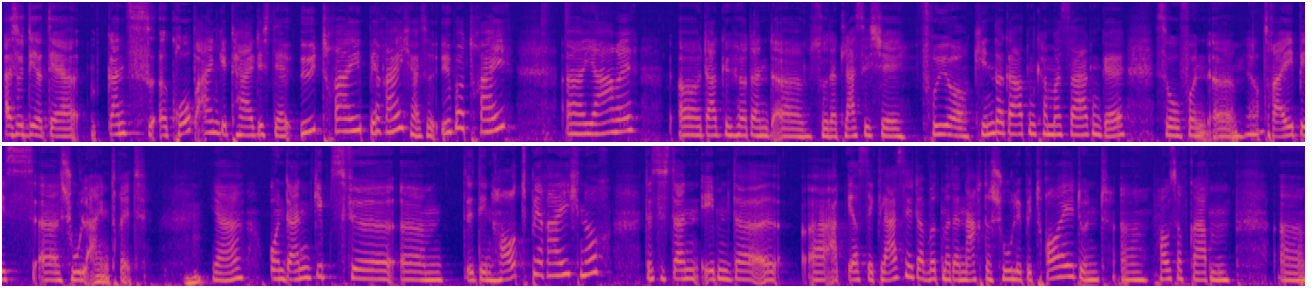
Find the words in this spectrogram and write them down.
also der, der ganz äh, grob eingeteilt ist der Ü3-Bereich, also über drei äh, Jahre. Äh, da gehört dann äh, so der klassische früher Kindergarten, kann man sagen, gell? so von äh, ja. drei bis äh, Schuleintritt. Mhm. Ja, und dann gibt es für ähm, den Hortbereich noch, das ist dann eben der, äh, ab erste Klasse, da wird man dann nach der Schule betreut und äh, Hausaufgaben äh,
